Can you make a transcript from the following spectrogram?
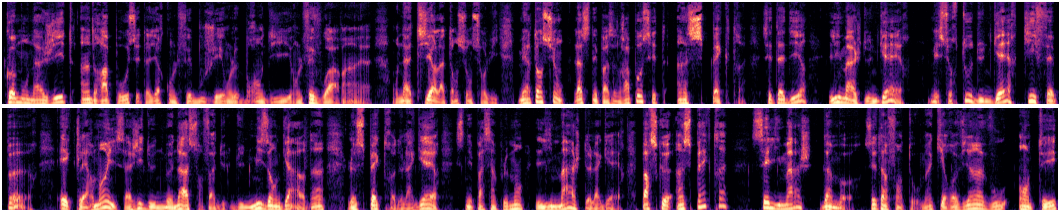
comme on agite un drapeau, c'est-à-dire qu'on le fait bouger, on le brandit, on le fait voir, hein. on attire l'attention sur lui. Mais attention, là ce n'est pas un drapeau, c'est un spectre, c'est-à-dire l'image d'une guerre mais surtout d'une guerre qui fait peur. Et clairement, il s'agit d'une menace, enfin d'une mise en garde. Hein. Le spectre de la guerre, ce n'est pas simplement l'image de la guerre. Parce qu'un spectre, c'est l'image d'un mort. C'est un fantôme hein, qui revient vous hanter,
